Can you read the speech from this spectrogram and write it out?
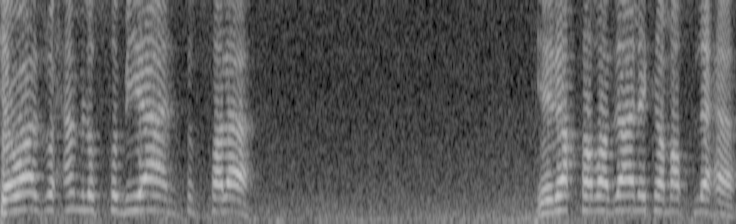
جواز حمل الصبيان في الصلاة إذا اقتضى ذلك مصلحة.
